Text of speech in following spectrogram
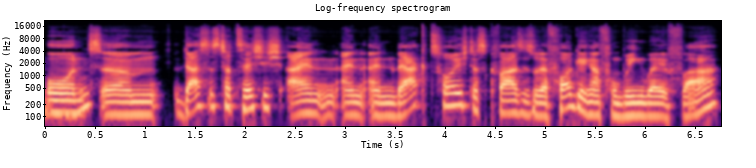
Und mhm. ähm, das ist tatsächlich ein, ein, ein Werkzeug, das quasi so der Vorgänger vom Wingwave war,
